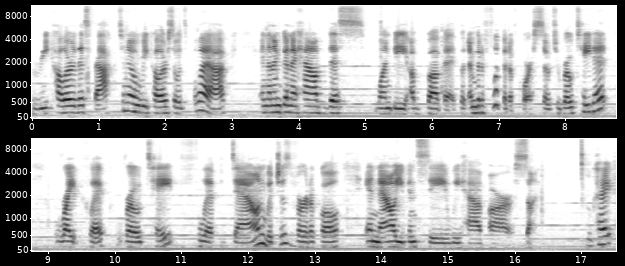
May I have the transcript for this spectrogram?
recolor this back to no recolor so it's black and then I'm going to have this one be above it, but I'm going to flip it, of course. So to rotate it, right click, rotate, flip down, which is vertical, and now you can see we have our sun. Okay,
